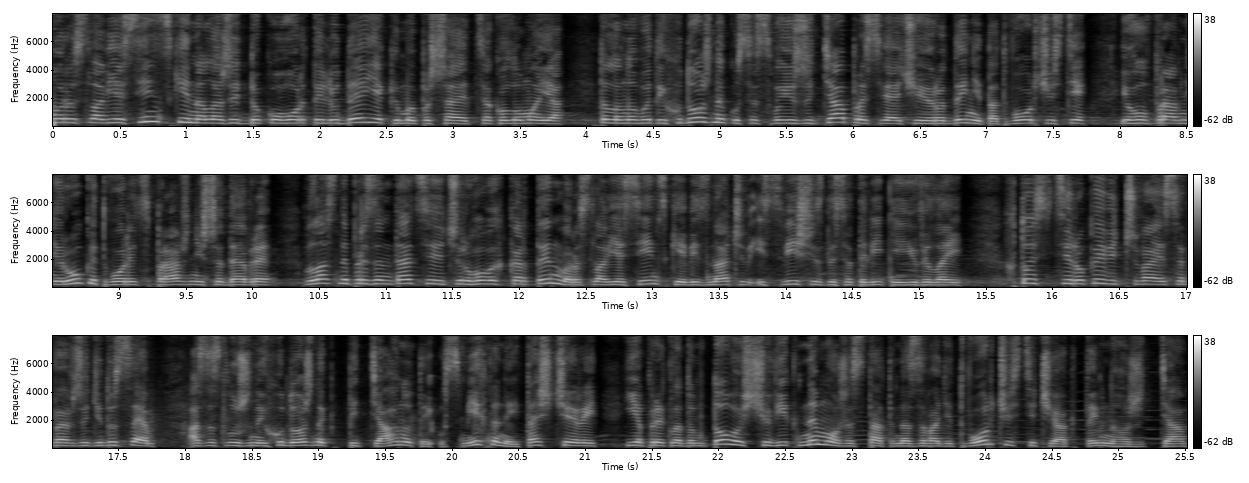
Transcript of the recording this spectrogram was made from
Мирослав Ясінський належить до когорти людей, якими пишається Коломия. Талановитий художник усе своє життя присвячує родині та творчості. Його вправні руки творять справжні шедеври. Власне, презентацією чергових картин Мирослав Ясінський відзначив і свій 60-літній ювілей. Хтось в ці роки відчуває себе вже дідусем, а заслужений художник підтягнутий, усміхнений та щирий. Є прикладом того, що вік не може стати на заваді творчості чи активного життя.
